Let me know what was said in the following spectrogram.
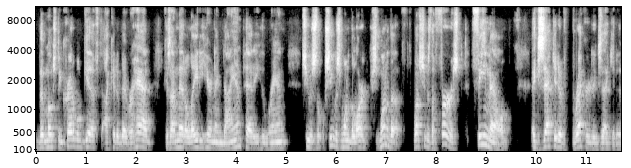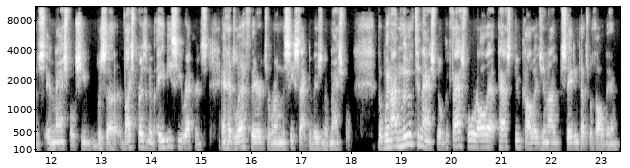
the most incredible gift I could have ever had because I met a lady here named Diane Petty who ran. She was she was one of the large one of the well she was the first female executive record executives in Nashville. She was uh, vice president of ABC Records and had left there to run the SESAC division of Nashville. But when I moved to Nashville, fast forward all that, passed through college, and I stayed in touch with all them.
